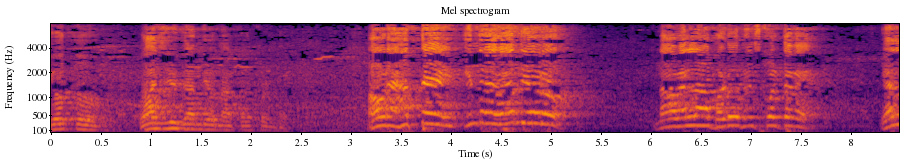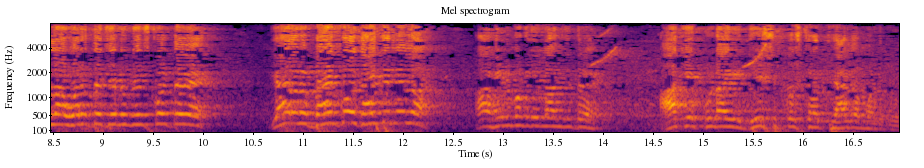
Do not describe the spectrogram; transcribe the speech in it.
ಇವತ್ತು ರಾಜೀವ್ ಗಾಂಧಿ ಅವ್ರನ್ನ ಕಳ್ಕೊಂಡು ಅವರ ಹತ್ತೆ ಇಂದಿರಾ ಗಾಂಧಿ ಅವರು ನಾವೆಲ್ಲ ಬಡವರು ನೆನೆಸ್ಕೊಳ್ತೇವೆ. ಎಲ್ಲ ವರ್ಗದ ಜನರು ನೆನೆಸ್ಕೊಳ್ತೇವೆ. ಯಾರು ಬ್ಯಾಂಕ್ ಹೋಗಿ ಆಯ್ತಿರ್ಲಿಲ್ಲ ಆ ಹೆಣ್ಮಗಳಿಲ್ಲ ಅಂದಿದ್ರೆ ಆಕೆ ಕೂಡ ಈ ದೇಶಕ್ಕೋಸ್ಕರ ತ್ಯಾಗ ಮಾಡಿದ್ರು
